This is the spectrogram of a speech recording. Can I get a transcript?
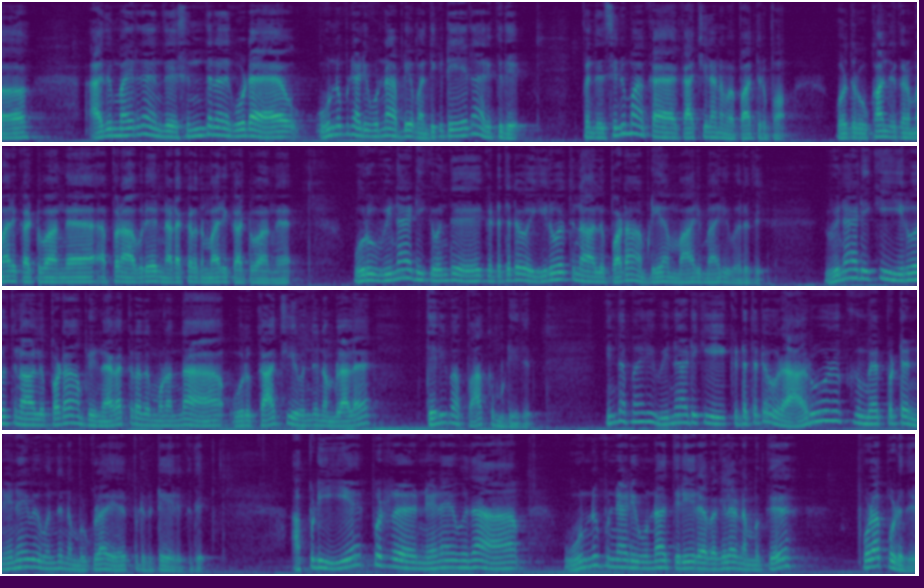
அது மாதிரி தான் இந்த சிந்தனை கூட ஒன்று பின்னாடி ஒன்றா அப்படியே வந்துக்கிட்டே தான் இருக்குது. இப்போ இந்த சினிமா கா காட்சியெலாம் நம்ம பார்த்துருப்போம். ஒருத்தர் உட்காந்துருக்கிற மாதிரி காட்டுவாங்க அப்புறம் அவரே நடக்கிறது மாதிரி காட்டுவாங்க. ஒரு வினாடிக்கு வந்து கிட்டத்தட்ட இருபத்தி நாலு படம் அப்படியே மாறி மாறி வருது. வினாடிக்கு இருபத்தி நாலு படம் அப்படி நகர்த்துறது மூலம்தான் ஒரு காட்சியை வந்து நம்மளால் தெளிவாக பார்க்க முடியுது. இந்த மாதிரி வினாடிக்கு கிட்டத்தட்ட ஒரு அறுபதுக்கும் மேற்பட்ட நினைவு வந்து நம்மளுக்குள்ளே ஏற்பட்டுக்கிட்டே இருக்குது. அப்படி ஏற்படுற நினைவு தான் ஒன்று பின்னாடி ஒன்றா தெரிகிற வகையில் நமக்கு புலப்படுது.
